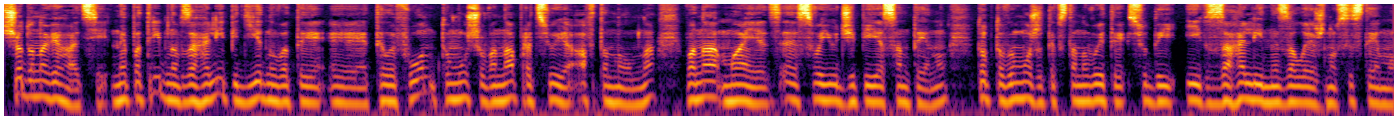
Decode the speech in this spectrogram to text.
Щодо навігації, не потрібно взагалі під'єднувати е, телефон, тому що вона працює автономно, вона має е, свою GPS-антенну, тобто ви можете встановити сюди і взагалі незалежну систему.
